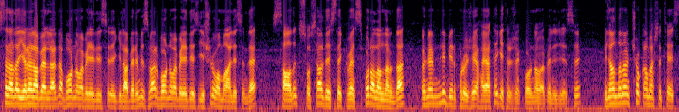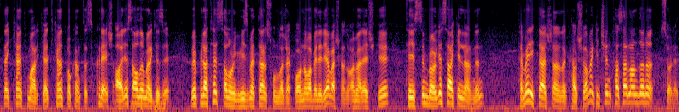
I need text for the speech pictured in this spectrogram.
sırada yerel haberlerde Bornova Belediyesi ile ilgili haberimiz var. Bornova Belediyesi Yeşilova Mahallesi'nde sağlık, sosyal destek ve spor alanlarında önemli bir projeyi hayata getirecek Bornova Belediyesi. Planlanan çok amaçlı tesiste kent market, kent lokantası, kreş, aile sağlığı merkezi ve pilates salonu gibi hizmetler sunulacak. Bornova Belediye Başkanı Ömer Eşki, tesisin bölge sakinlerinin temel ihtiyaçlarını karşılamak için tasarlandığını söyledi.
